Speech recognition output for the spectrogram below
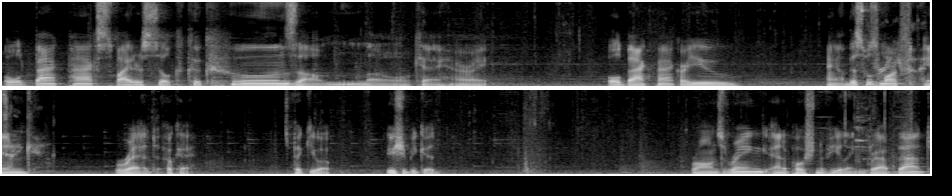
Old backpack, spider silk cocoons. Um, no. Okay. All right. Old backpack. Are you? Hang on. This was marked in taking. red. Okay. Let's pick you up. You should be good. Bronze ring and a potion of healing. Grab that.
